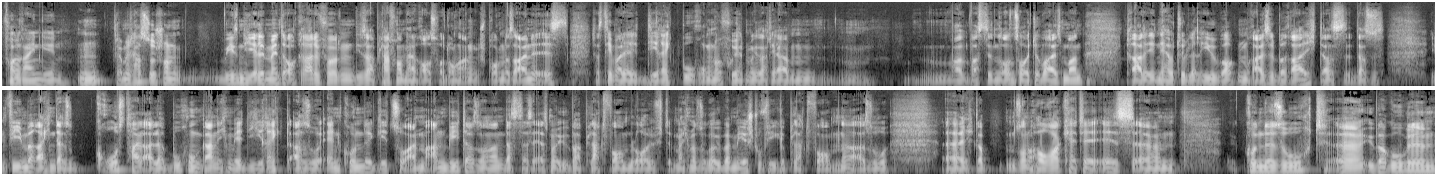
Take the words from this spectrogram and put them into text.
voll reingehen. Mhm. Damit hast du schon wesentliche Elemente auch gerade von dieser Plattform-Herausforderung angesprochen. Das eine ist das Thema der Direktbuchung. Ne? Früher hat man gesagt, ja, was denn sonst? Heute weiß man, gerade in der Hotellerie, überhaupt im Reisebereich, dass, dass in vielen Bereichen das Großteil aller Buchungen gar nicht mehr direkt, also Endkunde geht zu einem Anbieter, sondern dass das erstmal über Plattformen läuft, manchmal sogar über mehrstufige Plattformen. Ne? Also äh, ich glaube, so eine Horrorkette ist, ähm, Kunde sucht äh, über Google,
